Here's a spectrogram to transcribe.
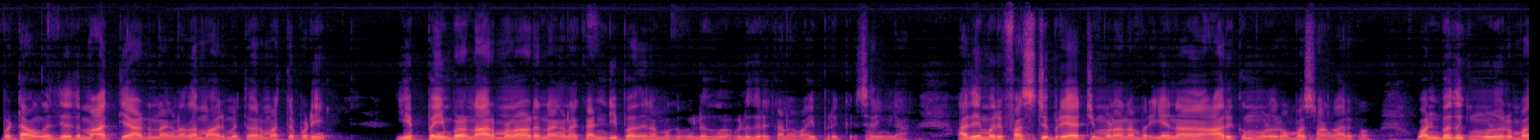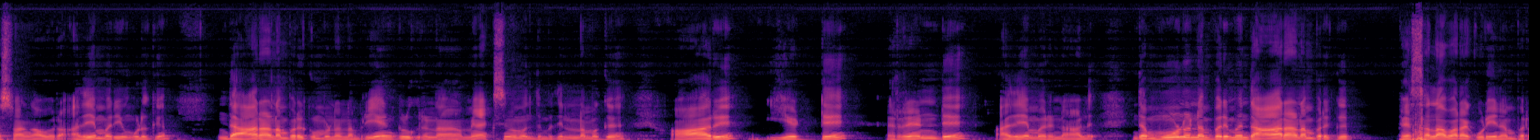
பட் அவங்க எதாவது மாற்றி ஆடினாங்கன்னா தான் மாறுமே தவிர மற்றபடி எப்பயும் போல் நார்மலாக ஆடினாங்கன்னா கண்டிப்பாக அது நமக்கு விழுகும் விழுகிறதுக்கான வாய்ப்பு இருக்குது சரிங்களா? அதே மாதிரி ஃபஸ்ட்டு ப்ரியாரிட்டி மூணாம் நம்பர் ஏன்னா ஆறுக்கு மூணு ரொம்ப ஸ்ட்ராங்காக இருக்கும். ஒன்பதுக்கு மூணு ரொம்ப ஸ்ட்ராங்காக வரும். அதே மாதிரி உங்களுக்கு இந்த ஆறாம் நம்பருக்கு மூணாம் நம்பர் ஏன் கொடுக்குறேன்னா மேக்ஸிமம் வந்து பார்த்திங்கன்னா நமக்கு ஆறு எட்டு ரெண்டு அதே மாதிரி நாலு. இந்த மூணு நம்பருமே இந்த ஆறாம் நம்பருக்கு ஸ்பெஷலாக வரக்கூடிய நம்பர்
